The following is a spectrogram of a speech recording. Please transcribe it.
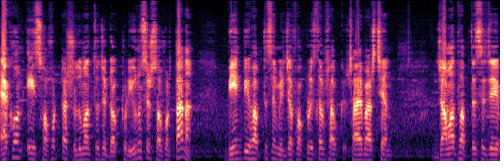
এখন এই সফরটা শুধুমাত্র যে ডক্টর ইউনুসের সফর তা না, বিএনপি ভাবতেছে মির্জা ফখরুল ইসলাম সাহেব- আসছেন, জামাত ভাবতেছে যে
